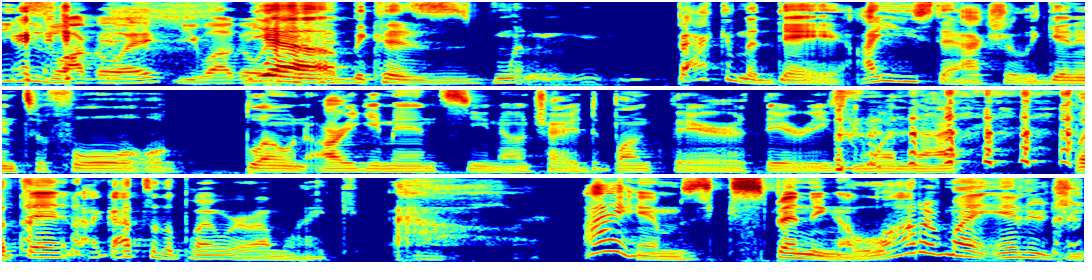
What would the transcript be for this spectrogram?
you just walk away. You walk away. Yeah, because when back in the day, I used to actually get into full blown arguments, you know, try to debunk their theories and whatnot. but then I got to the point where I'm like, oh, I am spending a lot of my energy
